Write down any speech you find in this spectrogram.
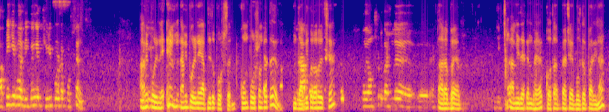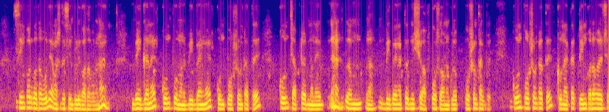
আপনি কি ভাই বিগ ব্যাং এর থিওরি পুরোটা পড়ছেন? আমি জি। পড়ি নাই আমি পড়ি নাই আপনি তো পড়ছেন। কোন পোর্শনটাতে দাবি করা হয়েছে? ওই অংশটুকু আসলে আমি দেখেন ভাইয়া কথা পেঁচায় বলতে পারি না। সিম্পল কথা বলি আমার সাথে সিম্পলি কথা বলেন হ্যাঁ? বিজ্ঞানের কোন মানে বিগ ব্যাং এর কোন পোর্শনটাতে কোন চ্যাপ্টার মানে বিগ ব্যাং এর তো নিশ্চয়ই অফকোর্স অনেকগুলো পোর্শন থাকবে। কোন পোর্শনটাতে কোনো একটা ক্লেম করা হয়েছে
